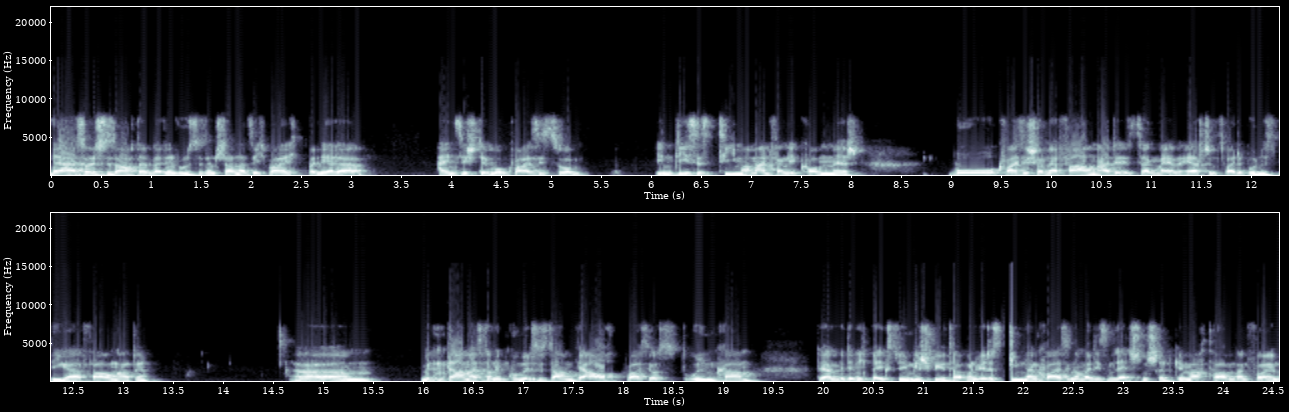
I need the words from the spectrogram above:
Ja, so ist es auch dann bei den Roosters entstanden. Also ich war, ich bin ja der Einzige, wo quasi so in dieses Team am Anfang gekommen ist, wo quasi schon Erfahrung hatte, sagen wir, erste und zweite Bundesliga-Erfahrung hatte. Ähm, mit damals noch einem Kumpel zusammen, der auch quasi aus Ulm kam der, mit dem ich bei Extreme gespielt habe und wir das Team dann quasi nochmal diesen letzten Schritt gemacht haben, dann vor allem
